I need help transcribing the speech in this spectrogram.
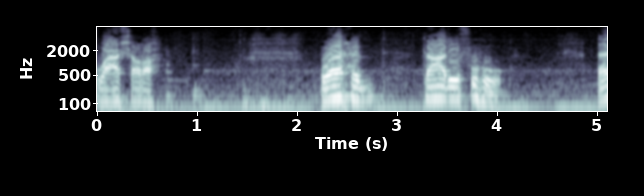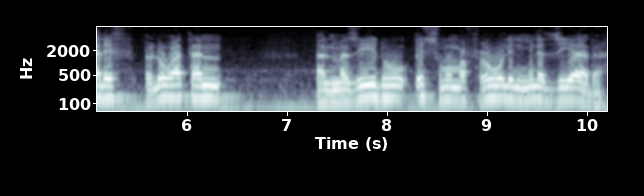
وعشرة. واحد تعريفه. ألف لغة المزيد اسم مفعول من الزيادة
